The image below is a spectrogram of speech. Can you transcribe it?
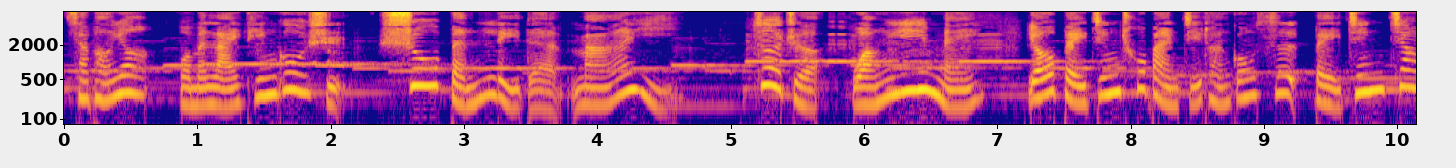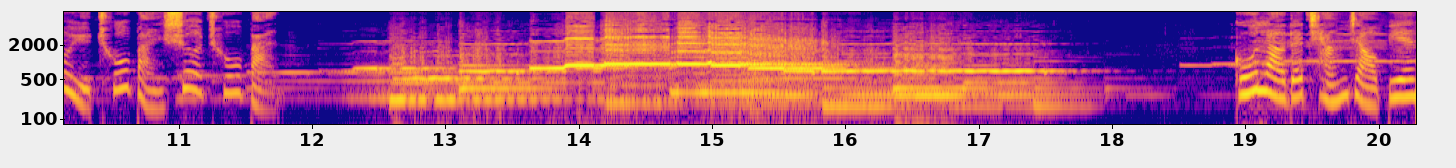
小朋友我们来听故事书本里的蚂蚁作者王一梅由北京出版集团公司北京教育出版社出版。古老的墙角边，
